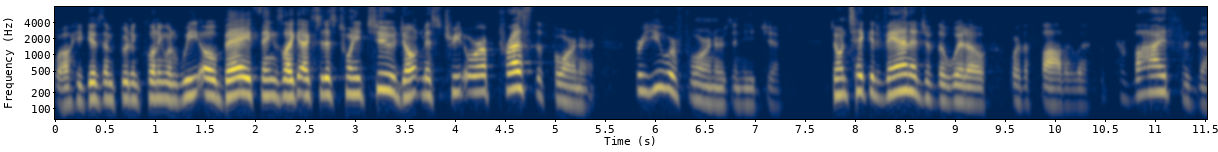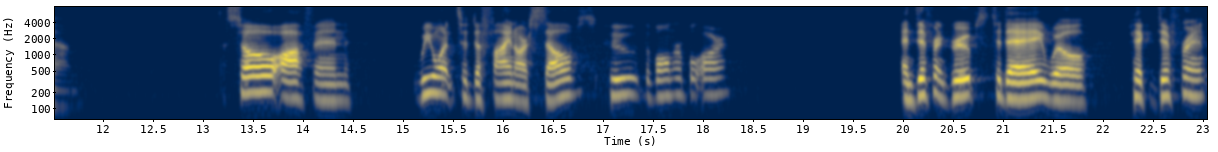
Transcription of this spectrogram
Well, he gives them food and clothing when we obey things like Exodus 22 don't mistreat or oppress the foreigner, for you were foreigners in Egypt. Don't take advantage of the widow or the fatherless, but provide for them. So often, we want to define ourselves who the vulnerable are. And different groups today will pick different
